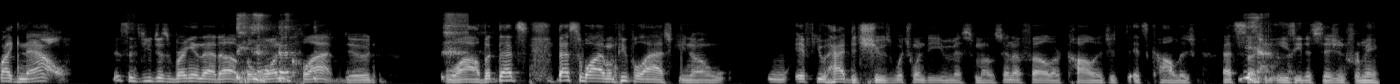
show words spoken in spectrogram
like now, since you just bringing that up. The one clap, dude. Wow. But that's, that's why when people ask, you know, if you had to choose, which one do you miss most, NFL or college? It, it's college. That's such yeah. an easy decision for me.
